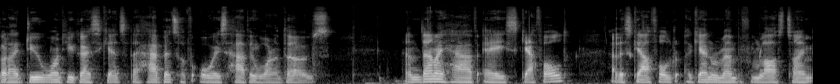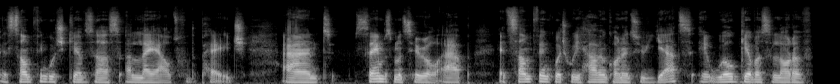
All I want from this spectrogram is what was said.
But I do want you guys to get into the habit of always having one of those. And then I have a scaffold. Uh, the scaffold, again, remember from last time, is something which gives us a layout for the page. And same as Material app, it's something which we haven't gone into yet. It will give us a lot of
